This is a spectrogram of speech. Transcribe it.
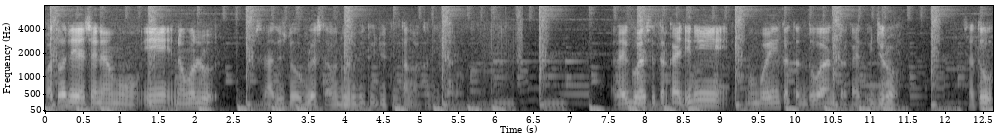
Fatwa di SNMUI nomor 112 tahun 2007 tentang akad ijaro. Regulasi terkait ini mempunyai ketentuan terkait ujro. Satu,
